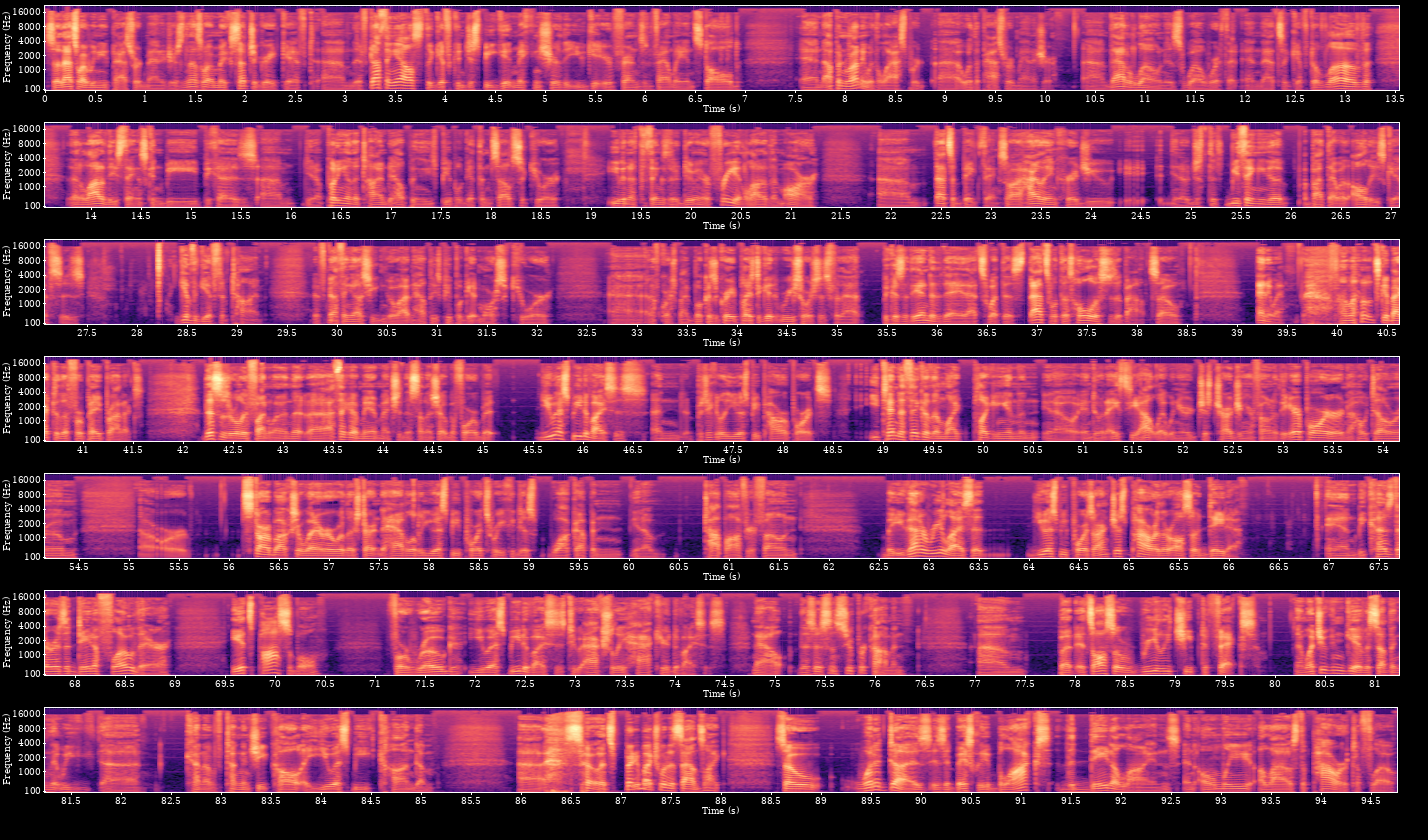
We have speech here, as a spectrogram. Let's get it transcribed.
so that's why we need password managers, and that's why it makes such a great gift. Um, if nothing else, the gift can just be get, making sure that you get your friends and family installed and up and running with a last word, uh, with a password manager. Uh, that alone is well worth it, and that's a gift of love that a lot of these things can be because um, you know putting in the time to helping these people get themselves secure, even if the things they're doing are free, and a lot of them are. Um, that's a big thing. So I highly encourage you, you know, just to be thinking about that with all these gifts is give the gift of time. If nothing else, you can go out and help these people get more secure. Uh, and of course, my book is a great place to get resources for that because at the end of the day, that's what this that's what this whole list is about. So, anyway, let's get back to the for pay products. This is a really fun one, and that uh, I think I may have mentioned this on the show before, but USB devices and particularly USB power ports, you tend to think of them like plugging in, an, you know, into an AC outlet when you're just charging your phone at the airport or in a hotel room or Starbucks or whatever, where they're starting to have little USB ports where you could just walk up and you know top off your phone. But you got to realize that USB ports aren't just power; they're also data. And because there is a data flow there, it's possible for rogue USB devices to actually hack your devices. Now, this isn't super common, um, but it's also really cheap to fix. And what you can give is something that we uh, kind of tongue in cheek call a USB condom. Uh, so it's pretty much what it sounds like. So what it does is it basically blocks the data lines and only allows the power to flow.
